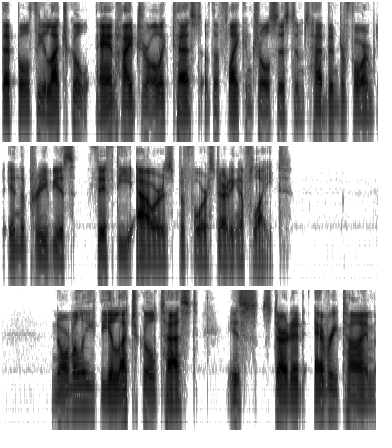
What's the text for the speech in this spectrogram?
that both the electrical and hydraulic tests of the flight control systems have been performed in the previous 50 hours before starting a flight. Normally, the electrical test is started every time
